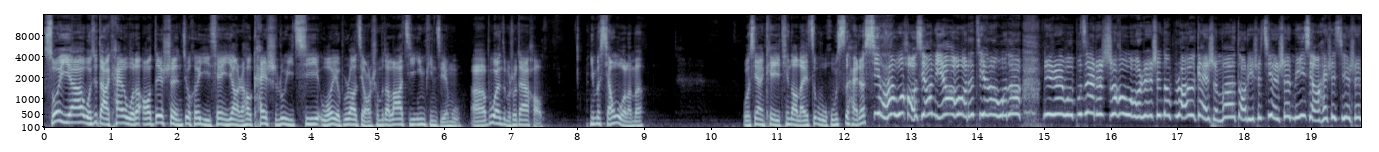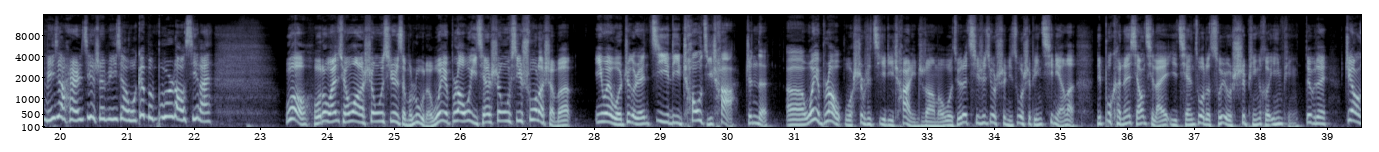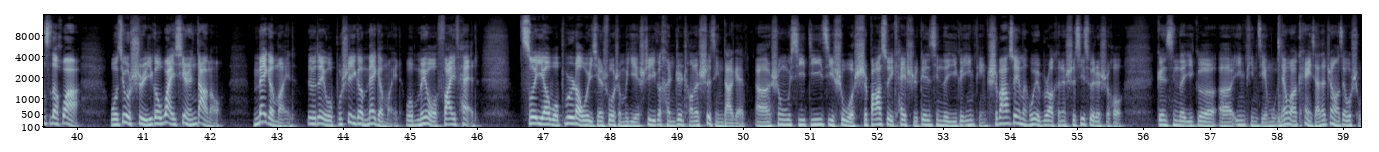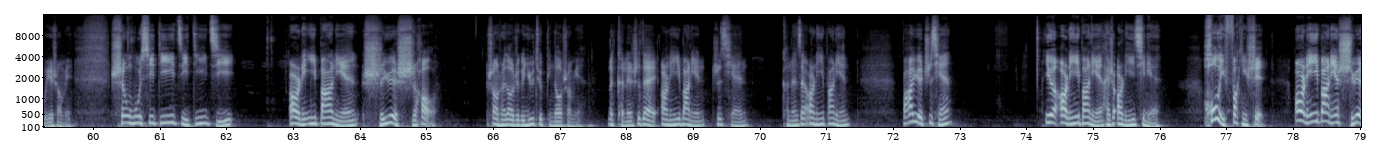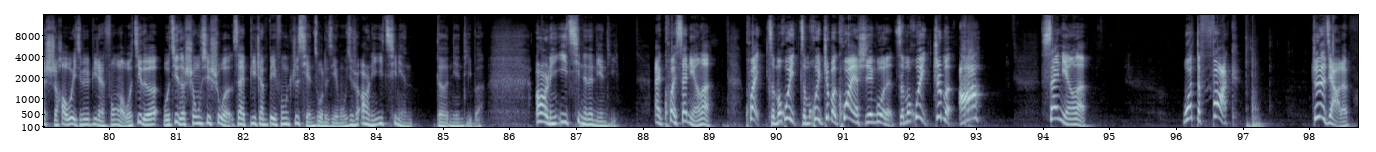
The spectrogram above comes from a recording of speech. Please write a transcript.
所以啊，我就打开了我的 Audition，就和以前一样，然后开始录一期我也不知道讲什么的垃圾音频节目啊、不管怎么说，大家好，你们想我了吗？我现在可以听到来自五湖四海的西兰，我好想你啊！我的天啊，我的女人，我不在的时候，我人生都不知道要干什么，到底是健身冥想还是健身冥想还是健身冥想，我根本不知道西兰。哇，我都完全忘了深呼吸是怎么录的，我也不知道我以前深呼吸说了什么，因为我这个人记忆力超级差，真的。呃，我也不知道我是不是记忆力差，你知道吗？我觉得其实就是你做视频七年了，你不可能想起来以前做的所有视频和音频，对不对？这样子的话，我就是一个外星人大脑，mega mind，对不对？我不是一个 mega mind，我没有 five head，所以啊，我不知道我以前说什么，也是一个很正常的事情。大概啊、深呼吸第一季是我十八岁开始更新的一个音频，十八岁吗？我也不知道，可能十七岁的时候更新的一个呃音频节目。等下我要看一下，它正好在我首页上面。深呼吸第一季第一集，二零一八年十月十号上传到这个 YouTube 频道上面。那可能是在二零一八年之前，可能在二零一八年八月之前，因为二零一八年还是二零一七年，Holy fucking shit！二零一八年十月十号，我已经被 B 站封了。我记得，我记得深呼吸是我在 B 站被封之前做的节目，就是二零一七年的年底吧。二零一七年的年底，哎，快三年了，快怎么会怎么会这么快啊？时间过得怎么会这么啊？三年了，What the fuck？真的假的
